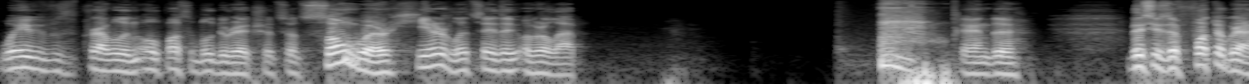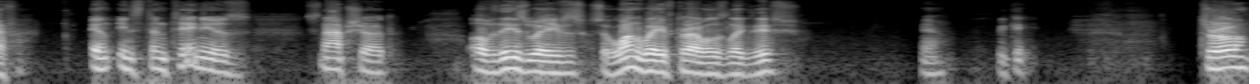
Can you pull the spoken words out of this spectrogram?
waves travel in all possible directions. And somewhere here, let's say they overlap. and uh, this is a photograph, an instantaneous snapshot of these waves. So one wave travels like this. Yeah, we can trough,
